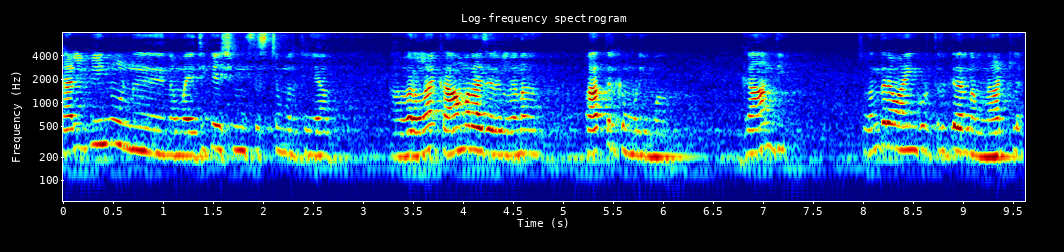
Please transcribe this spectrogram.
கல்வின்னு ஒன்று நம்ம எஜுகேஷன் சிஸ்டம் இருக்கு இல்லையா? அவரெல்லாம் காமராஜர் இல்லைன்னா பார்த்துருக்க முடியுமா? காந்தி சுதந்திரம் வாங்கி கொடுத்துருக்காரு நம்ம நாட்டில்.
